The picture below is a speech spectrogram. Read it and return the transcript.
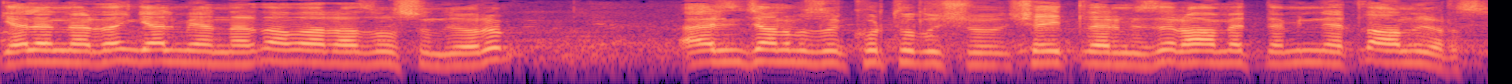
Gelenlerden gelmeyenlerden Allah razı olsun diyorum. Erzincan'ımızın kurtuluşu, şehitlerimizi rahmetle minnetle anıyoruz.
